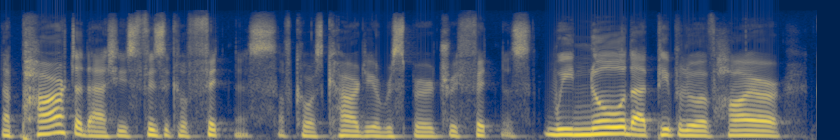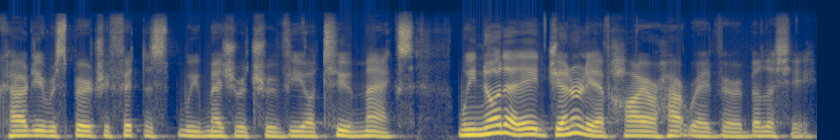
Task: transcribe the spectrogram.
Now, part of that is physical fitness, of course, cardiorespiratory fitness. We know that people who have higher cardiorespiratory fitness, we measure it through VO2 max we know that they generally have higher heart rate variability.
